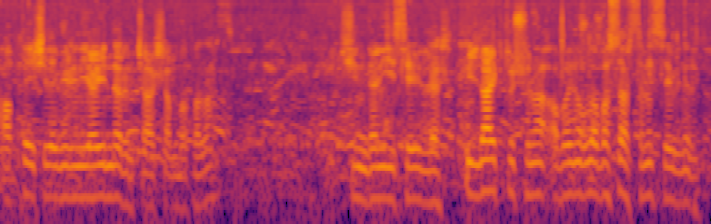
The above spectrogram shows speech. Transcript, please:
Hafta içi de birini yayınlarım çarşamba falan. Şimdiden iyi seyirler. Bir like tuşuna abone ola basarsanız sevinirim.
